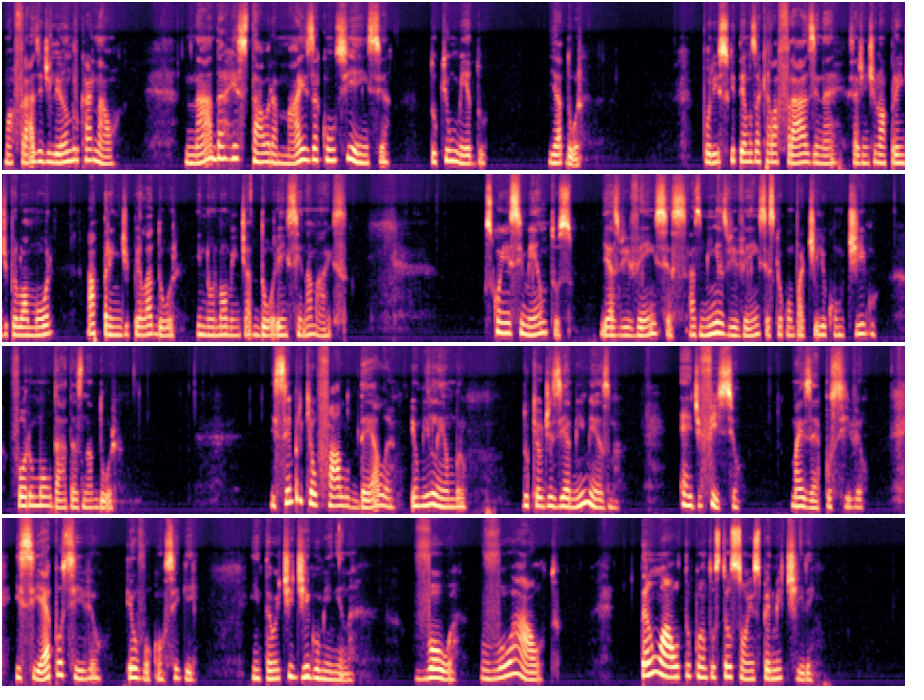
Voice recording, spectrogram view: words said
uma frase de Leandro Carnal: nada restaura mais a consciência do que o medo e a dor. Por isso que temos aquela frase, né? Se a gente não aprende pelo amor, aprende pela dor, e normalmente a dor ensina mais. Os conhecimentos e as vivências, as minhas vivências que eu compartilho contigo, foram moldadas na dor. E sempre que eu falo dela, eu me lembro do que eu dizia a mim mesma. É difícil, mas é possível. E se é possível, eu vou conseguir. Então eu te digo, menina, voa, voa alto, tão alto quanto os teus sonhos permitirem.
